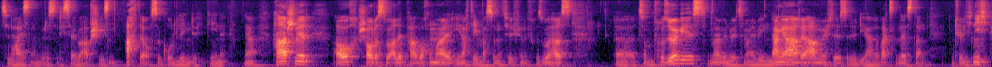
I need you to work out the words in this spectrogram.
Das will heißen, dann würdest du dich selber abschießen. Achte auf so grundlegende Hygiene. Ja. Haarschnitt auch, schau, dass du alle paar Wochen mal, je nachdem, was du natürlich für eine Frisur hast, äh, zum Friseur gehst. Wenn du jetzt mal wegen lange Haare haben möchtest oder die Haare wachsen lässt, dann natürlich nicht.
